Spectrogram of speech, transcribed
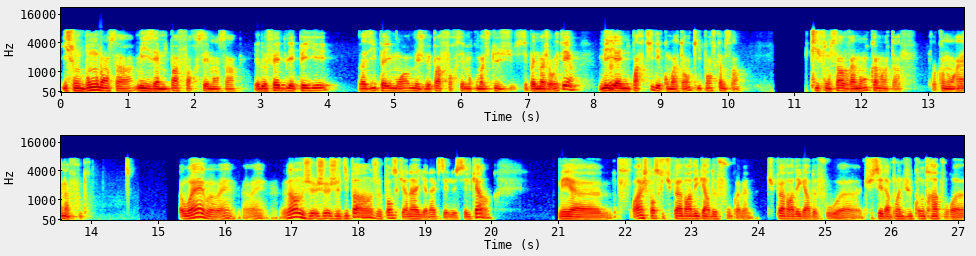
Ils sont bons dans ça, mais ils aiment pas forcément ça. Et le fait de les payer vas-y, paye-moi, mais je vais pas forcément combattre. C'est pas une majorité, hein, mais il y a hmm. une partie des combattants qui pensent comme ça, qui font ça vraiment comme un taf, qu'on n'ont rien à foutre. Ouais, ouais, ouais, ouais. Non, je, je, dis pas. Hein, je pense qu'il y en a, il y en a que c'est le, le cas. Hein. Mais euh, ouais, je pense que tu peux avoir des garde-fous quand même. Tu peux avoir des garde-fous, euh, tu sais, d'un point de vue contrat pour, euh,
